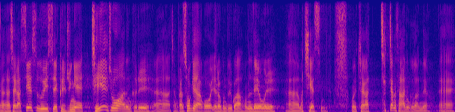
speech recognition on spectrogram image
아, 제가 C.S. 루이스의 글 중에 제일 좋아하는 글을 아, 잠깐 소개하고 여러분들과 오늘 내용을 마치겠습니다. 오늘 제가 책 장사하는 것 같네요. 예.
